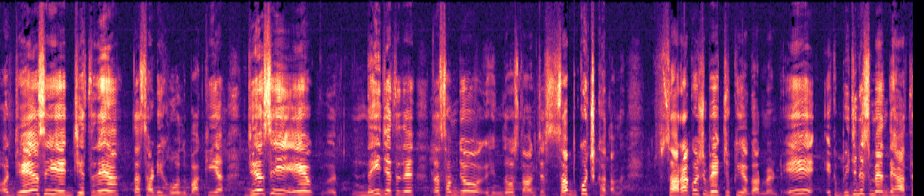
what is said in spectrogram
ਔਰ ਜੇ ਅਸੀਂ ਇਹ ਜਿੱਤਦੇ ਆ, ਤਾਂ ਸਾਡੀ ਹੋਂਦ ਬਾਕੀ ਆ। ਜੇ ਅਸੀਂ ਇਹ ਨਹੀਂ ਜਿੱਤਦੇ, ਤਾਂ ਸਮਝੋ ਹਿੰਦੁਸਤਾਨ 'ਚ ਸਭ ਕੁਝ ਖਤਮ ਹੈ। ਸਾਰਾ ਕੁਝ ਵੇਚ ਚੁੱਕੀ ਹੈ ਗਵਰਨਮੈਂਟ ਇਹ ਇੱਕ ਬਿਜ਼ਨਸਮੈਨ ਦੇ ਹੱਥ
